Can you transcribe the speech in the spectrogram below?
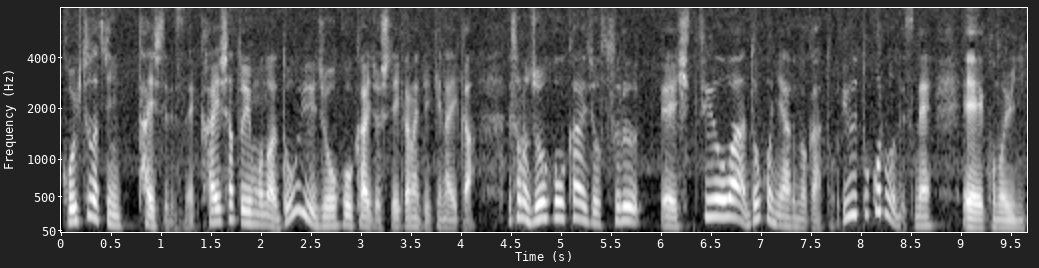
こういう人たちに対してですね会社というものはどういう情報開示をしていかないといけないかその情報開示をする、えー、必要はどこにあるのかというところをですね、えー、このユニッ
